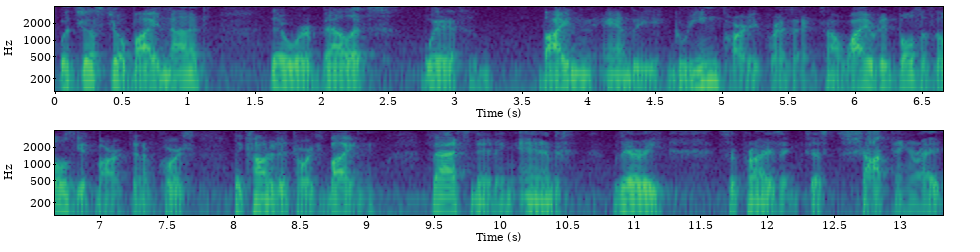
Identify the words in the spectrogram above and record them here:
with just Joe Biden on it. There were ballots with Biden and the Green Party president. Now, why did both of those get marked? And of course, they counted it towards Biden. Fascinating and very surprising. Just shocking, right?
